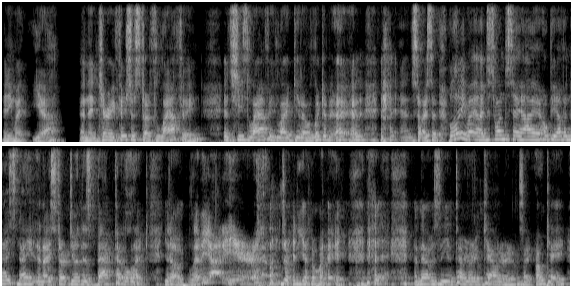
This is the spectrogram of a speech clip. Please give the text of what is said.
And he went, Yeah. And then Carrie Fisher starts laughing, and she's laughing like you know, look at it. And, and so I said, "Well, anyway, I just wanted to say hi. I hope you have a nice night." And I start doing this backpedal, like you know, let me out of here, I'm trying to get away. and that was the entire encounter. And it was like, okay.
